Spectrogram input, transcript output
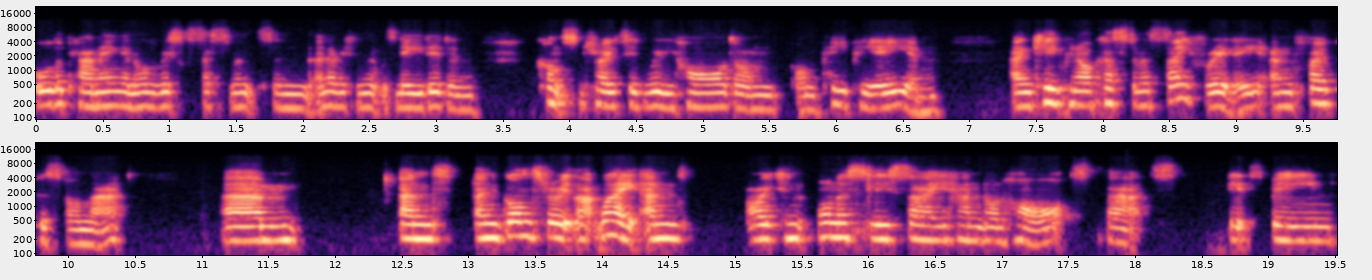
all the planning and all the risk assessments and, and everything that was needed and concentrated really hard on on PPE and and keeping our customers safe really and focused on that. Um, and and gone through it that way. And I can honestly say hand on heart that it's been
